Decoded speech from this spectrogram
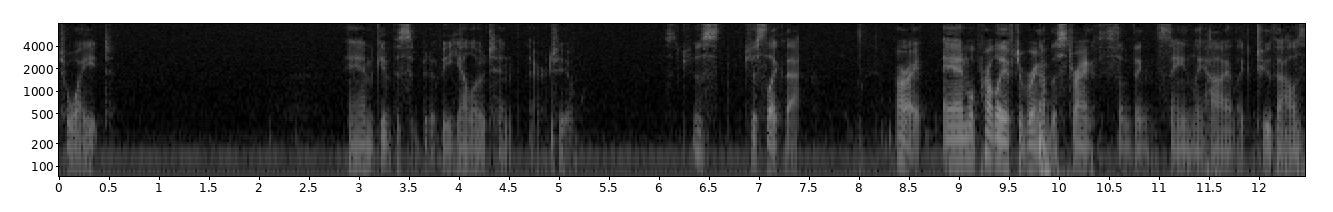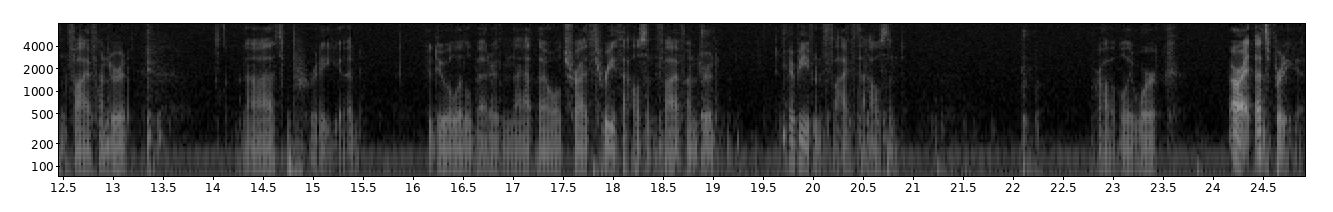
to white and give this a bit of a yellow tint there too. Just just like that. Alright, and we'll probably have to bring up the strength to something insanely high, like 2,500. Uh, that's pretty good. Could do a little better than that, though. We'll try 3,500. Maybe even 5,000. Probably work. Alright, that's pretty good.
